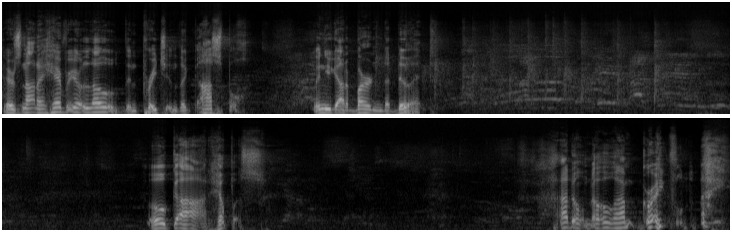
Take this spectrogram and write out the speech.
There's not a heavier load than preaching the gospel when you got a burden to do it. Oh God, help us. I don't know. I'm grateful today.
